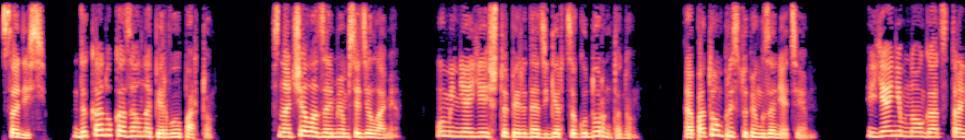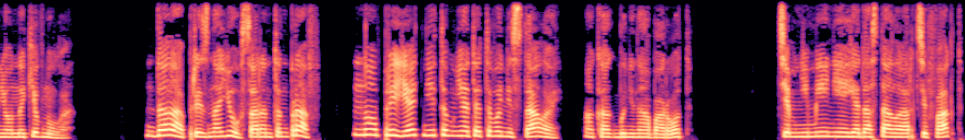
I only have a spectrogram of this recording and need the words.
Садись. Декан указал на первую парту. Сначала займемся делами. У меня есть что передать герцогу Дорнтону, а потом приступим к занятиям». Я немного отстраненно кивнула. «Да, признаю, Сарантон прав, но приятнее-то мне от этого не стало, а как бы не наоборот». Тем не менее, я достала артефакт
